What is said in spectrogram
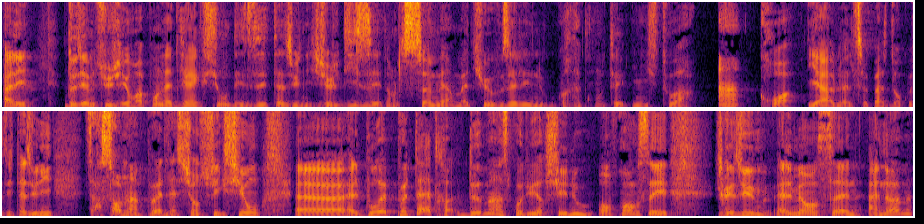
Allez, Deuxième sujet, on va prendre la direction des États-Unis. Je le disais dans le sommaire, Mathieu, vous allez nous raconter une histoire incroyable. Elle se passe donc aux États-Unis. Ça ressemble un peu à de la science-fiction. Euh, elle pourrait peut-être demain se produire chez nous, en France. Et je résume, elle met en scène un homme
